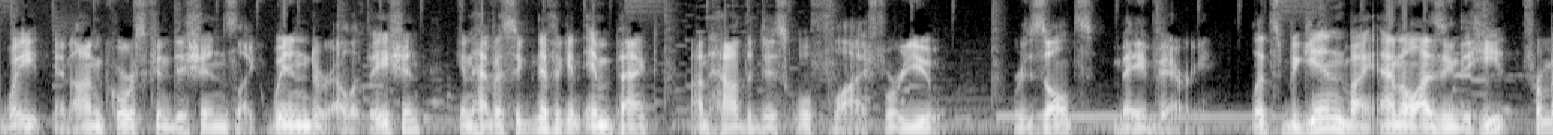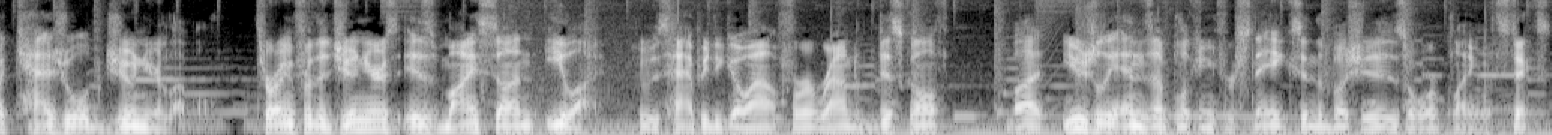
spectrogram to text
weight, and on-course conditions like wind or elevation can have a significant impact on how the disc will fly for you. Results may vary. Let's begin by analyzing the heat from a casual junior level. Throwing for the juniors is my son Eli, who is happy to go out for a round of disc golf but usually ends up looking for snakes in the bushes or playing with sticks.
